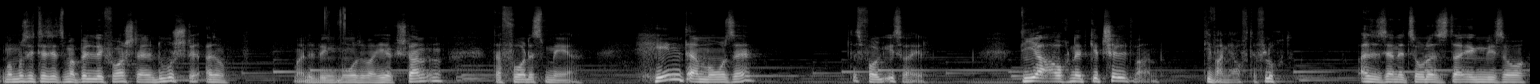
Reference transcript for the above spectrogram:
man muss sich das jetzt mal bildlich vorstellen, du, also meinetwegen Mose war hier gestanden, davor das Meer. Hinter Mose das Volk Israel, die ja auch nicht gechillt waren. Die waren ja auf der Flucht. Also es ist ja nicht so, dass es da irgendwie so,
